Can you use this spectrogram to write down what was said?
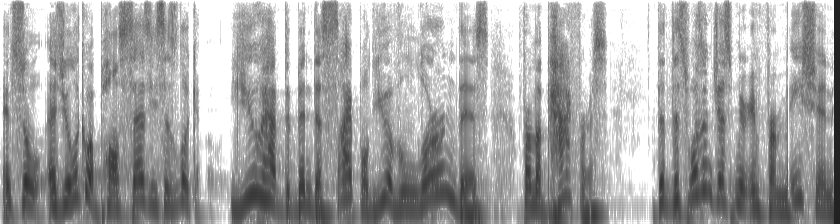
And so, as you look at what Paul says, he says, Look, you have been discipled, you have learned this from Epaphras. That this wasn't just mere information,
